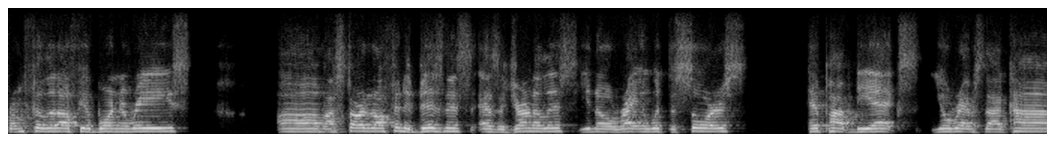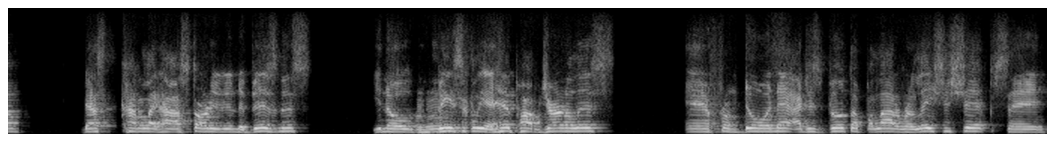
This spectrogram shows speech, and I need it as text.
from Philadelphia, born and raised. Um, I started off in the business as a journalist, you know, writing with the source, HipHopDX, yoraps.com. That's kind of like how I started in the business, you know, Mhm. basically a hip hop journalist. And from doing that, I just built up a lot of relationships and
